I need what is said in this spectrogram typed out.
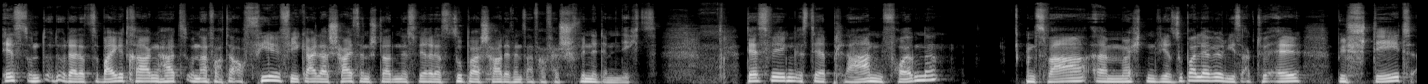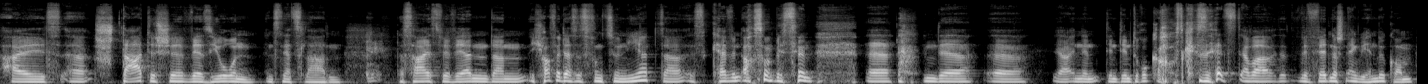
ist und oder dazu beigetragen hat und einfach da auch viel, viel geiler Scheiß entstanden ist, wäre das super schade, wenn es einfach verschwindet im Nichts. Deswegen ist der Plan folgender. Und zwar ähm, möchten wir Superlevel, wie es aktuell besteht, als äh, statische Version ins Netz laden. Das heißt, wir werden dann, ich hoffe, dass es funktioniert. Da ist Kevin auch so ein bisschen äh, in der äh, ja, in dem, in dem Druck ausgesetzt, aber wir werden das schon irgendwie hinbekommen.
